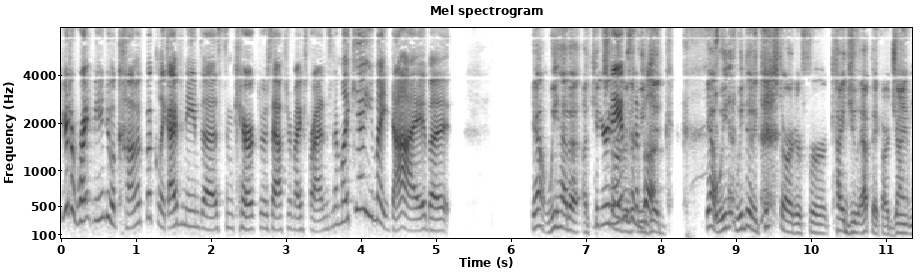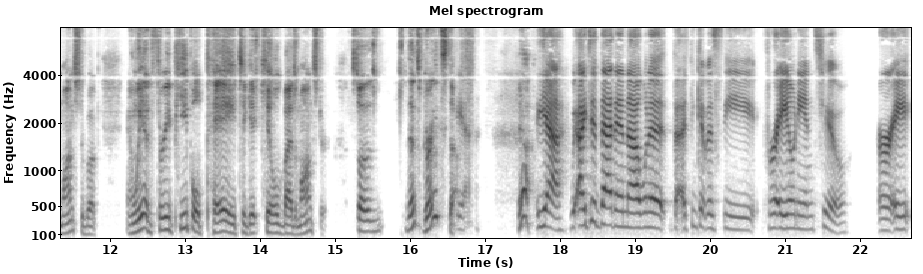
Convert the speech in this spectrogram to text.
you're gonna write me into a comic book like i've named uh, some characters after my friends and i'm like yeah you might die but yeah we had a, a kickstarter your name's in a we book did yeah, we we did a Kickstarter for Kaiju Epic, our giant monster book, and we had three people pay to get killed by the monster. So that's great stuff. Yeah. Yeah. yeah i did that in uh one of the, i think it was the for aeonian 2 or a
